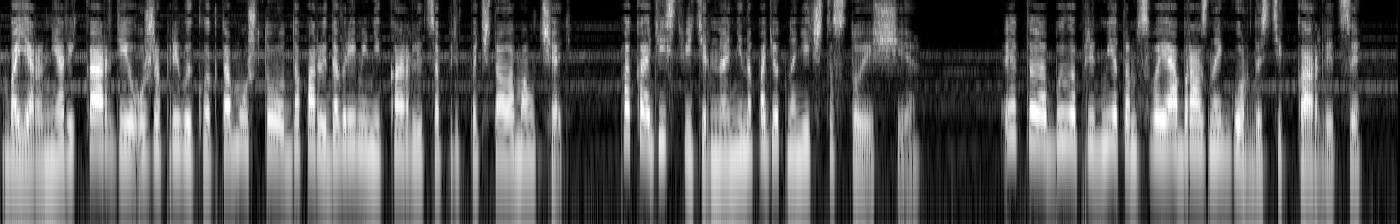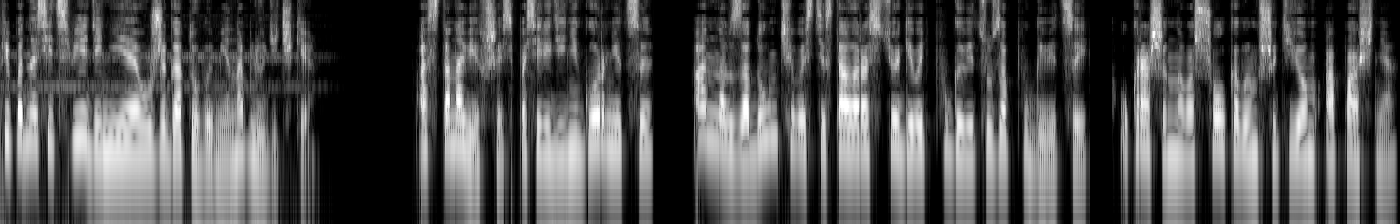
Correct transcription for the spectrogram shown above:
Боярня Рикарди уже привыкла к тому, что до поры до времени карлица предпочитала молчать, пока действительно не нападет на нечто стоящее. Это было предметом своеобразной гордости к карлице — преподносить сведения уже готовыми на блюдечке. Остановившись посередине горницы, Анна в задумчивости стала расстегивать пуговицу за пуговицей, украшенного шелковым шитьем опашня.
